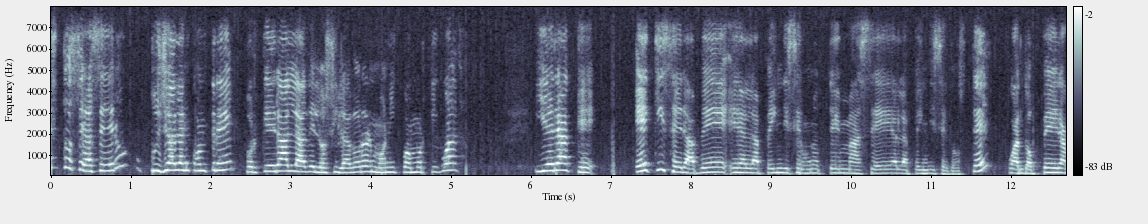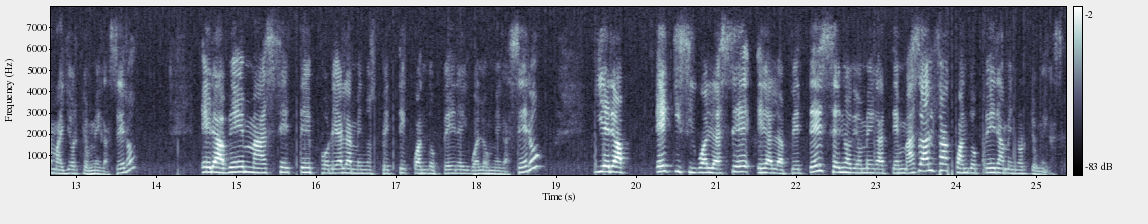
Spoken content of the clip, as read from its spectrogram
esto sea cero, pues ya la encontré porque era la del oscilador armónico amortiguado. Y era que X era B, E al apéndice 1T más E al apéndice 2T, cuando P era mayor que omega 0. Era B más CT por E a la menos PT cuando P era igual a omega 0. Y era X igual a C, E a la PT, seno de omega T más alfa, cuando P era menor que omega 0.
